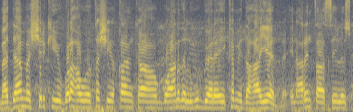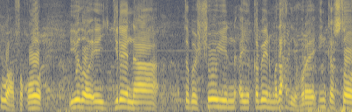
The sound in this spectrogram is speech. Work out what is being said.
maadaama shirkii golaha wadatashiga qaranka go'aanada lagu gaaray ay ka mid ahaayeen in arrintaasi laysku waafaqo iyadoo ay jireen tabashooyin ay qabeen madaxdii hore. Inkastoo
